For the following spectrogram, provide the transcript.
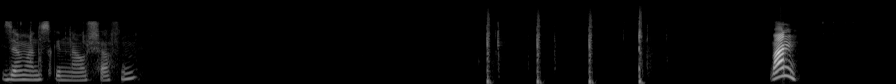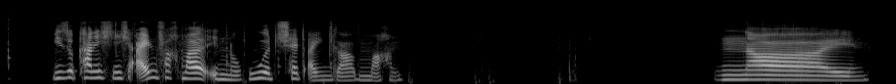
Wie soll man das genau schaffen? Mann! Wieso kann ich nicht einfach mal in Ruhe Chat-Eingaben machen? Nein.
